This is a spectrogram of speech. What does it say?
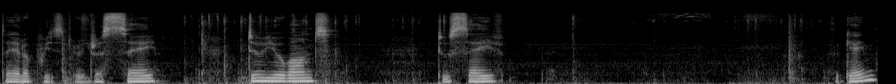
dialog we will just say do you want to save the game?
